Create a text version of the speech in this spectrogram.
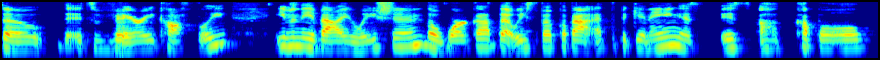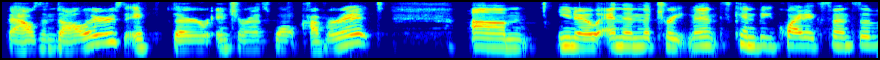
So it's very costly. Even the evaluation, the workup that we spoke about at the beginning is, is a couple thousand dollars if their insurance won't cover it. Um, you know, and then the treatments can be quite expensive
